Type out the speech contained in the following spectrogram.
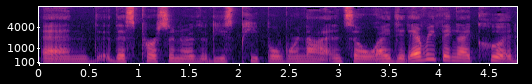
and this person or these people were not. And so I did everything I could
